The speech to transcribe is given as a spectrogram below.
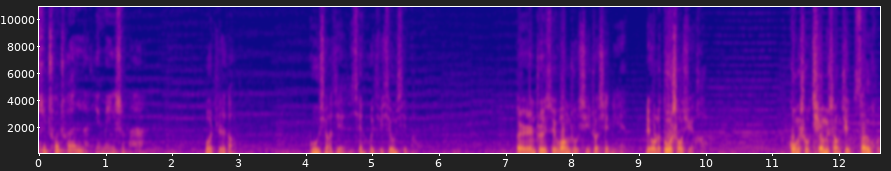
是戳穿了也没什么啊。我知道了。顾小姐，先回去休息吧。本人追随汪主席这些年，流了多少血汗？光受枪伤就有三回。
